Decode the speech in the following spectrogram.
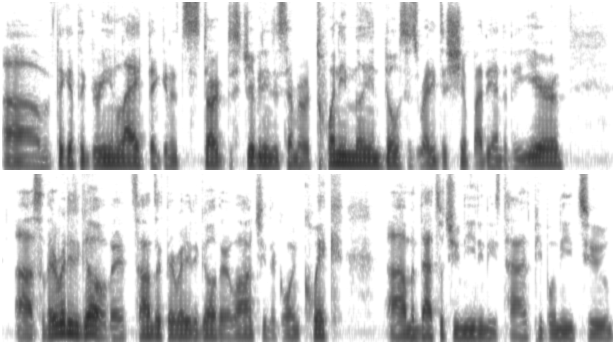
Um, if they get the green light, they're going to start distributing December with 20 million doses ready to ship by the end of the year. Uh, so they're ready to go. It sounds like they're ready to go. They're launching. They're going quick, um, and that's what you need in these times. People need to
